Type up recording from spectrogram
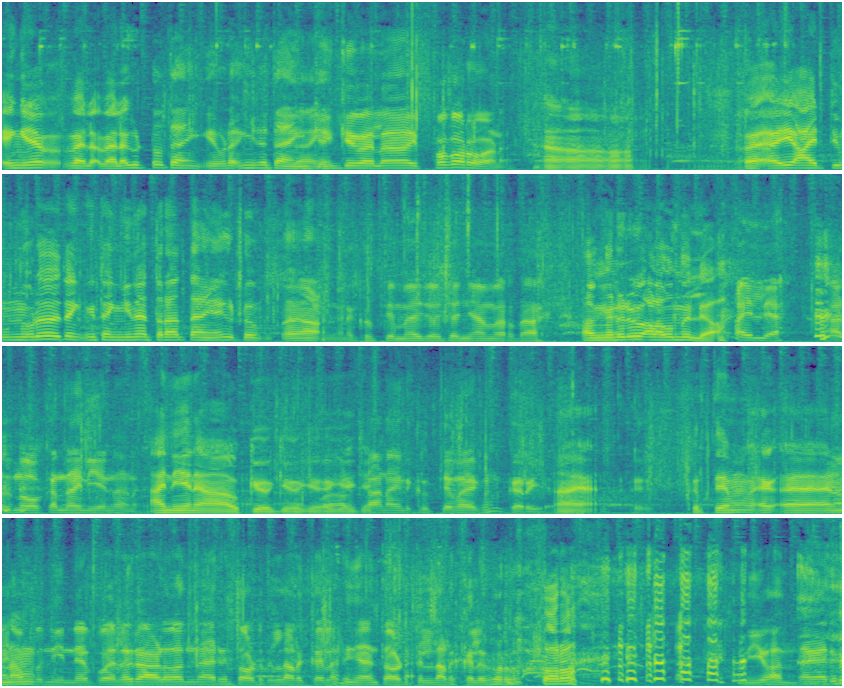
എങ്ങനെ വില വില കിട്ടുമോ ഇവിടെ എങ്ങനെ തേങ്ങയ്ക്ക് വില ഇപ്പൊ കുറവാണ്. ഈ ആയിരത്തി മുന്നൂറ് തെങ്ങ് തെങ്ങിന് എത്ര തേങ്ങ കിട്ടും? അങ്ങനെ കൃത്യമായി ചോദിച്ചാൽ ഞാൻ വെറുതെ അങ്ങനെ ഒരു അളവൊന്നുമില്ല ഇല്ല. അത് നോക്കുന്ന അനിയനാണ്. അനിയനാ? ഓക്കെ ഓക്കെ ഓക്കെ ഓക്കെ അതിന് കൃത്യമായ കണക്കറിയാം കൃത്യം എണ്ണം നിന്നെ പോലെ ഒരാൾ വന്നാലും തോട്ടത്തിൽ നടക്കലാണ്. ഞാൻ തോട്ടത്തിൽ നടക്കൽ കുറവ്. കുറവ്. നീ വന്ന കാര്യം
